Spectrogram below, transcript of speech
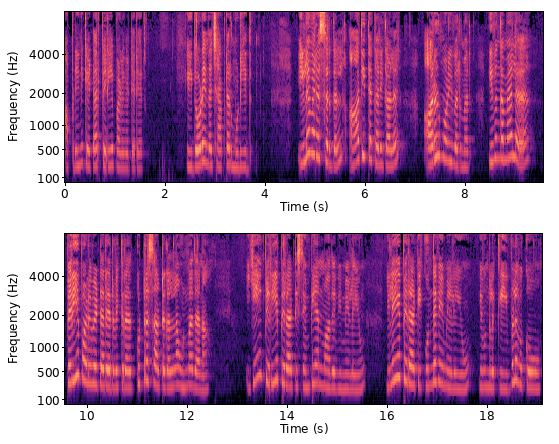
அப்படின்னு கேட்டார் பெரிய பழுவேட்டரையர். இதோட இந்த சாப்டர் முடியுது. இளவரசர்கள் ஆதித்த கரிகாலர் அருள்மொழிவர்மர் இவங்க மேலே பெரிய பழுவேட்டரையர் வைக்கிற குற்றச்சாட்டுகள்லாம் உண்மைதானா? ஏன் பெரிய பிராட்டி செம்பியான் மாதேவி மேலேயும் இளைய பிராட்டி குந்தவை மேலேயும் இவங்களுக்கு இவ்வளவு கோவம்?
